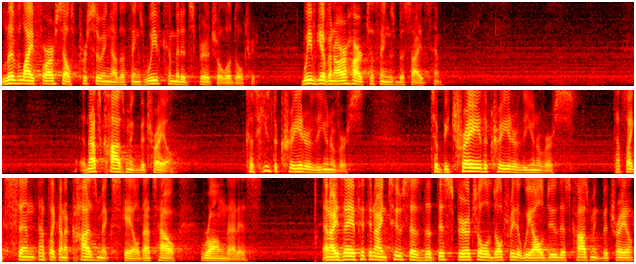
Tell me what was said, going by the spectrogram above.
lived life for ourselves, pursuing other things. We've committed spiritual adultery. We've given our heart to things besides Him. And that's cosmic betrayal because he's the creator of the universe. To betray the creator of the universe, that's like sin, that's like on a cosmic scale. That's how wrong that is. And Isaiah 59 2 says that this spiritual adultery that we all do, this cosmic betrayal,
